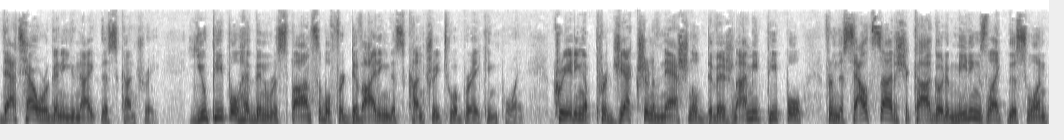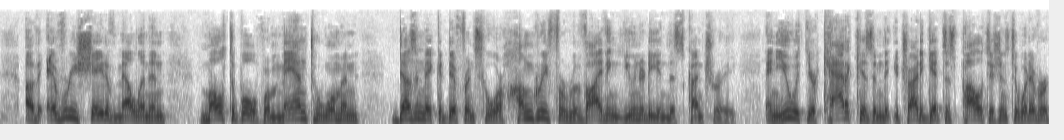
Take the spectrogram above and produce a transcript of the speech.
That's how we're going to unite this country. You people have been responsible for dividing this country to a breaking point, creating a projection of national division. I meet people from the south side of Chicago to meetings like this one of every shade of melanin, multiple from man to woman, doesn't make a difference, who are hungry for reviving unity in this country. And you with your catechism that you try to get to politicians to whatever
